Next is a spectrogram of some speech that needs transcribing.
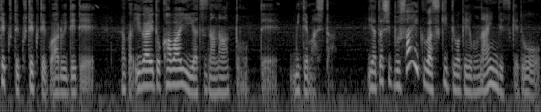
テクテクテクテク歩いてて、なんか意外と可愛いやつだなと思って見てました。いや、私、ブサイクが好きってわけでもないんですけど、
